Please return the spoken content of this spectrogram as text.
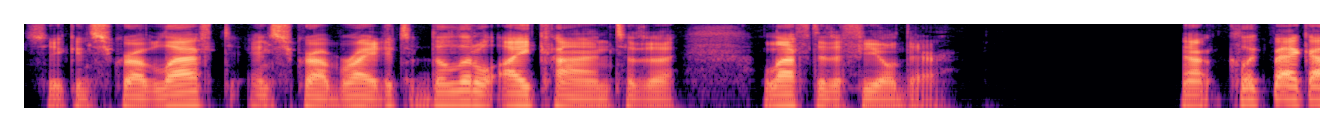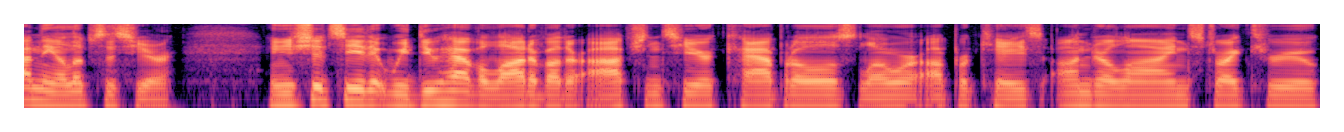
So you can scrub left and scrub right. It's the little icon to the left of the field there. Now click back on the ellipsis here and you should see that we do have a lot of other options here. Capitals, lower, uppercase, underline, strike through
